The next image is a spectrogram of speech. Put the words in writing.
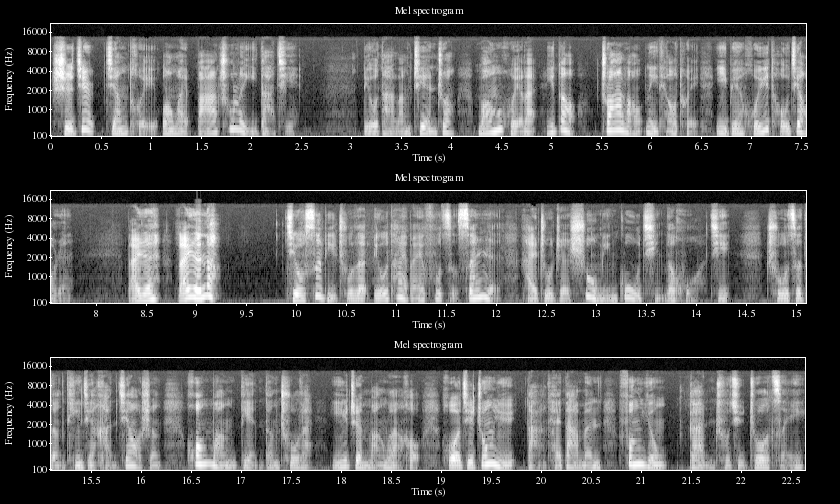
使劲将腿往外拔出了一大截。刘大郎见状，忙回来一道抓牢那条腿，一边回头叫人：“来人，来人呐！”酒肆里除了刘太白父子三人，还住着数名雇请的伙计、厨子等。听见喊叫声，慌忙点灯出来。一阵忙乱后，伙计终于打开大门，蜂拥赶出去捉贼。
